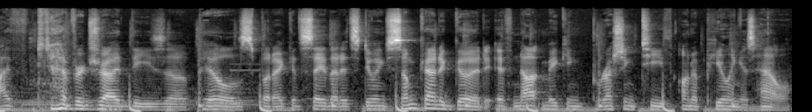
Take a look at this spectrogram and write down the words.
I've never tried these uh, pills, but I can say that it's doing some kind of good, if not making brushing teeth unappealing as hell.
